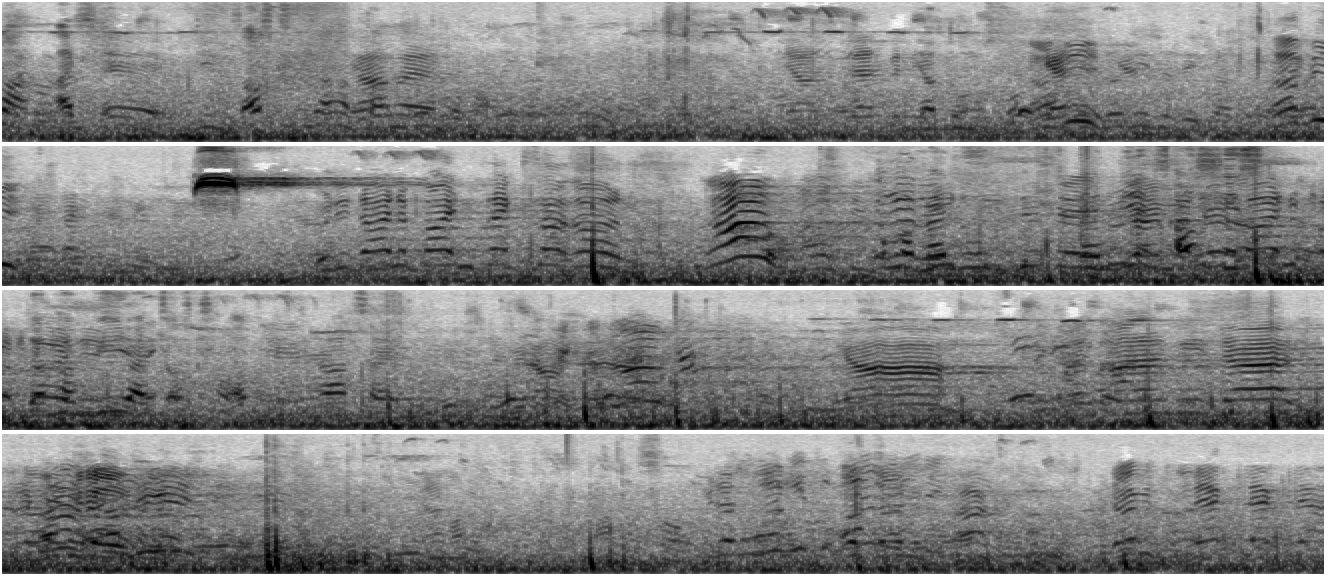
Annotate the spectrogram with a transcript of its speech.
mal, als äh, die das ausgespielt haben, dann Ja, du musst so. Ravi! Hol dir deine beiden Sechser ran! Rauf! Guck mal, wenn du, wenn wir jetzt ausschießen, dann haben wir ja jetzt ausgeschaut, also die Drahtzeit. Ja! Anbieten! Klär, klär, klär!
